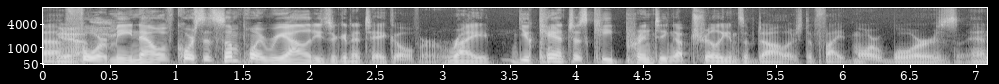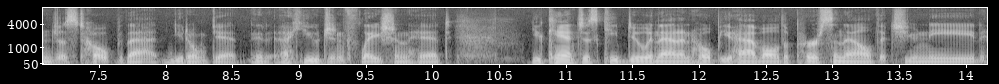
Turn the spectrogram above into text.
uh, Yeah. for me? Now, of course, at some point, realities are going to take over, right? You can't just keep printing up trillions of dollars to fight more wars and just hope that you don't get a huge inflation hit. You can't just keep doing that and hope you have all the personnel that you need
